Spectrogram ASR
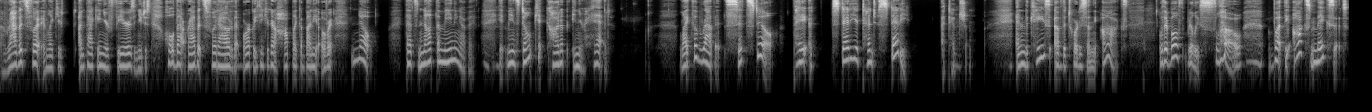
a rabbit's foot and like you're unpacking your fears and you just hold that rabbit's foot out or that oracle. You think you're going to hop like a bunny over it. No, that's not the meaning of it. Mm-hmm. It means don't get caught up in your head. Like the rabbit, sit still, pay a steady attention, steady attention. Mm-hmm. And in the case of the tortoise and the ox, well, they're both really slow, but the ox makes it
